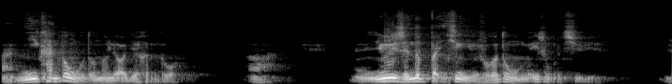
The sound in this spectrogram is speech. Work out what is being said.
啊，你一看动物都能了解很多，啊，因为人的本性有时候和动物没什么区别，嗯，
